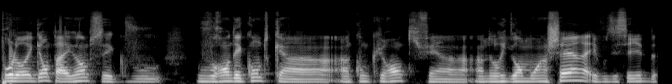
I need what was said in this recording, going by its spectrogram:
Pour l'origan, par exemple, c'est que vous, vous rendez compte qu'un concurrent qui fait un, origan moins cher et vous essayez de,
